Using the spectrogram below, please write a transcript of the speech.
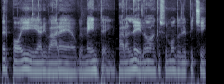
per poi arrivare ovviamente in parallelo anche sul mondo del PC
